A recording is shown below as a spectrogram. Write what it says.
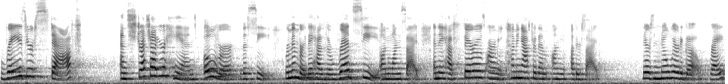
Raise your staff and stretch out your hand over the sea. Remember, they have the Red Sea on one side, and they have Pharaoh's army coming after them on the other side. There's nowhere to go, right?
